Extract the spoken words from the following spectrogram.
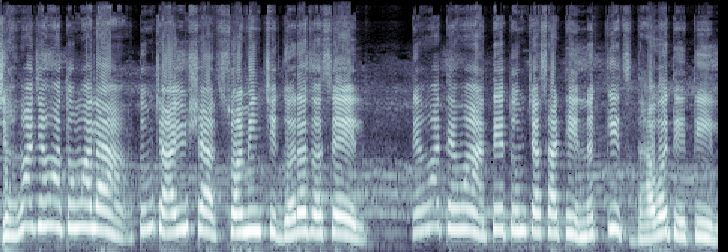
जेव्हा जेव्हा तुम्हाला तुमच्या आयुष्यात स्वामींची गरज असेल तेव्हा तेव्हा ते तुमच्यासाठी नक्कीच धावत येतील.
